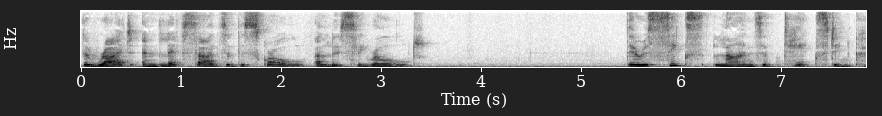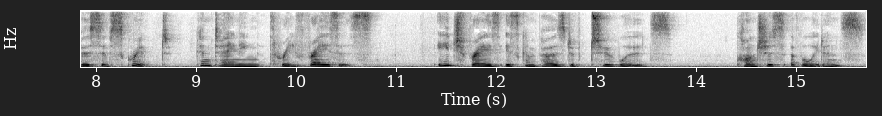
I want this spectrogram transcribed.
The right and left sides of the scroll are loosely rolled. There are six lines of text in cursive script containing three phrases. Each phrase is composed of two words conscious avoidance,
